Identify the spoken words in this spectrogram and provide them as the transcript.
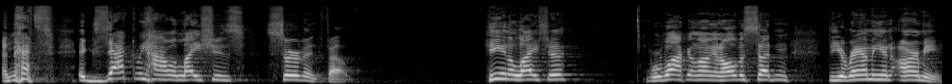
And that's exactly how Elisha's servant felt. He and Elisha were walking along, and all of a sudden, the Aramean army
